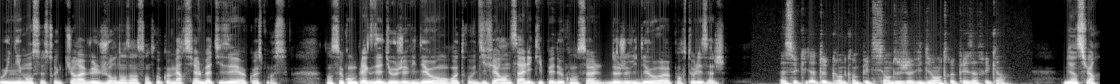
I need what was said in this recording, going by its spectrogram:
où une immense structure a vu le jour dans un centre commercial baptisé euh, Cosmos. Dans ce complexe dédié aux jeux vidéo, on retrouve différentes salles équipées de consoles de jeux vidéo euh, pour tous les âges. Est-ce qu'il y a de grandes compétitions de jeux vidéo entre pays africains? Bien sûr.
